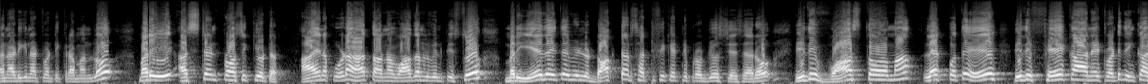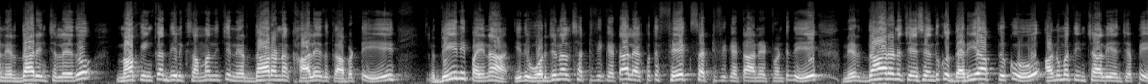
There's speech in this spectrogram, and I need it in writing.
అని అడిగినటువంటి క్రమంలో మరి అసిస్టెంట్ ప్రాసిక్యూటర్ ఆయన కూడా తన వాదనలు వినిపిస్తూ మరి ఏదైతే వీళ్ళు డాక్టర్ సర్టిఫికేట్ని ప్రొడ్యూస్ చేశారో ఇది వాస్తవమా లేకపోతే ఇది ఫేకా అనేటువంటిది ఇంకా నిర్ధారించలేదు. మాకు ఇంకా దీనికి సంబంధించి నిర్ధారణ కాలేదు కాబట్టి దీనిపైన ఇది ఒరిజినల్ సర్టిఫికేటా లేకపోతే ఫేక్ సర్టిఫికేటా అనేటువంటిది నిర్ధారణ చేసేందుకు దర్యాప్తుకు అనుమతించాలి అని చెప్పి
